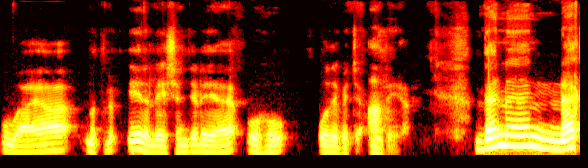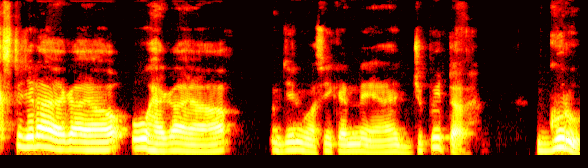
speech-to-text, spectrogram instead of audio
ਭੂਆ ਆ, ਮਤਲਬ ਇਹ ਰਿਲੇਸ਼ਨ ਜਿਹੜੇ ਆ, ਉਹ ਉਹਦੇ ਵਿੱਚ ਆਉਂਦੇ ਆ। ਦੈਨ ਨੈਕਸਟ ਜਿਹੜਾ ਹੈਗਾ ਆ, ਉਹ ਹੈਗਾ ਆ, ਜਿਹਨੂੰ ਅਸੀਂ ਕਹਿੰਦੇ ਆ ਜੁਪੀਟਰ ਗੁਰੂ।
